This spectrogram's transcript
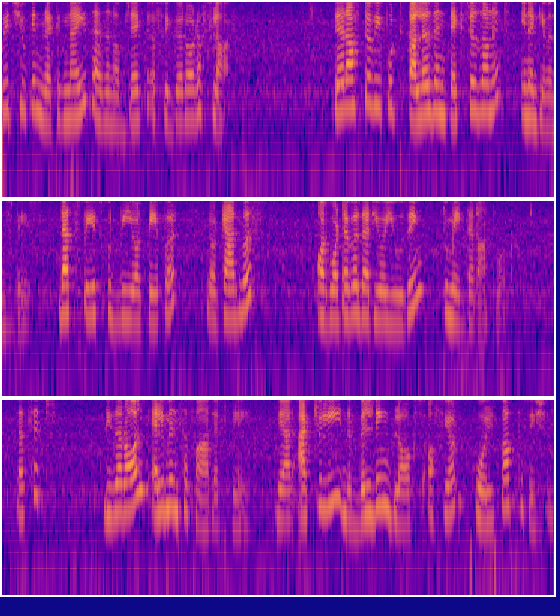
which you can recognize as an object, a figure, or a flower. Thereafter, we put colors and textures on it in a given space. That space could be your paper, your canvas or whatever that you are using to make that artwork. That's it. These are all elements of art at play. They are actually the building blocks of your whole composition.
